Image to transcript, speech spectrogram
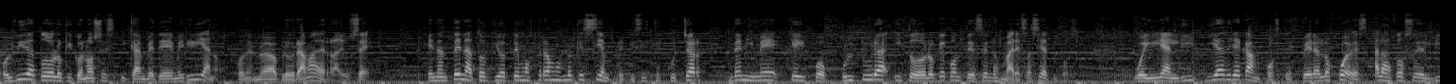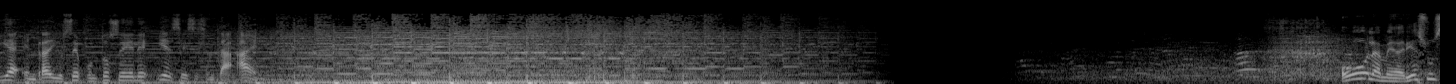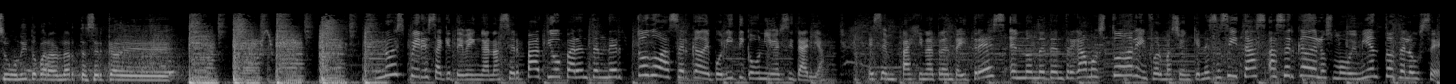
Olvida todo lo que conoces y cámbiate de meridiano con el nuevo programa de Radio C. En Antena Tokio te mostramos lo que siempre quisiste escuchar de anime, K-pop, cultura y todo lo que acontece en los mares asiáticos. Wayne Yan Lee y Adria Campos te esperan los jueves a las 12 del día en Radio C.cl y el 660 AM. Hola, ¿me darías un segundito para hablarte acerca de... No esperes a que te vengan a hacer patio para entender todo acerca de política universitaria. Es en página 33 en donde te entregamos toda la información que necesitas acerca de los movimientos de la UC.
